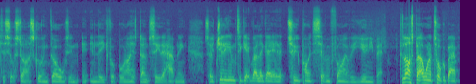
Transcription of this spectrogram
to sort of start scoring goals in, in, in, league football, and I just don't see that happening. So Gillingham to get relegated at 2.75 with Unibet. The last bet I want to talk about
